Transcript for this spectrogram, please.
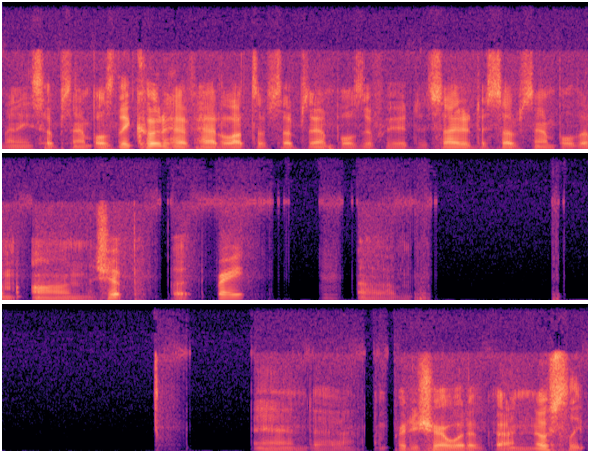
many subsamples. They could have had lots of subsamples if we had decided to subsample them on the ship, but Right. Um, and uh, I'm pretty sure I would have gotten no sleep.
